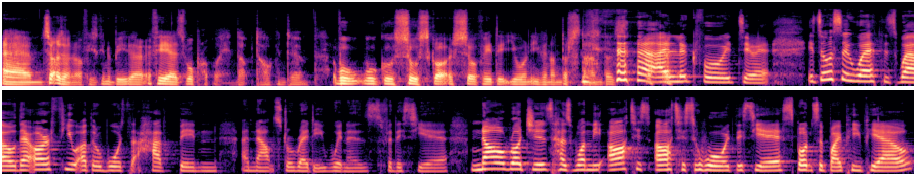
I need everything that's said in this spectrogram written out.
Um, so I don't know if he's going to be there. If he is, we'll probably end up talking to him. We'll we'll go so Scottish, Sophie, that you won't even understand us. I look forward to it. It's also worth as well. There are a few other awards that have been announced already, winners for this year. Nile Rodgers has won the Artist Artist Award this year, sponsored by PPL.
